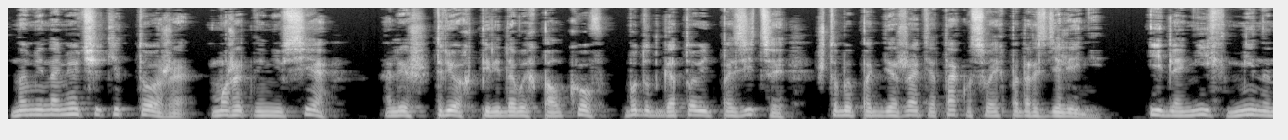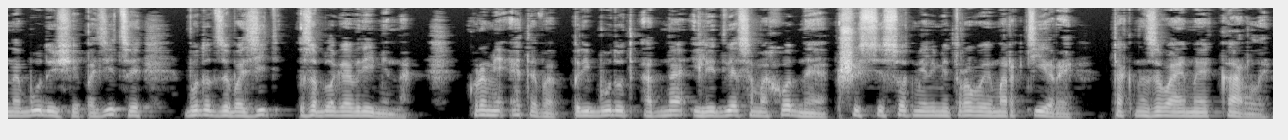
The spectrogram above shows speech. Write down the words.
Но минометчики тоже, может и не все, а лишь трех передовых полков будут готовить позиции, чтобы поддержать атаку своих подразделений. И для них мины на будущие позиции будут завозить заблаговременно. Кроме этого, прибудут одна или две самоходные 600 миллиметровые мортиры, так называемые «карлы».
